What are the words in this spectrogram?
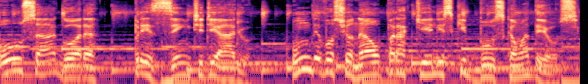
Ouça agora Presente Diário um devocional para aqueles que buscam a Deus.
